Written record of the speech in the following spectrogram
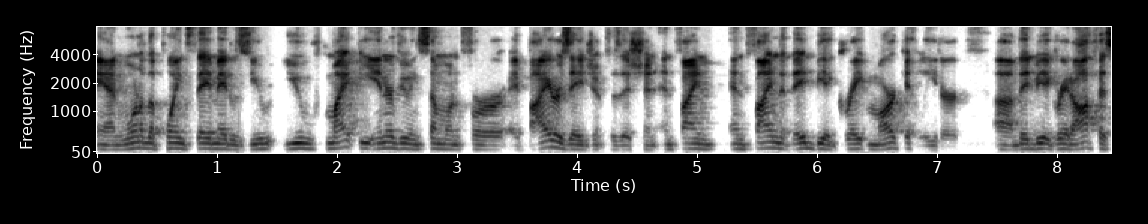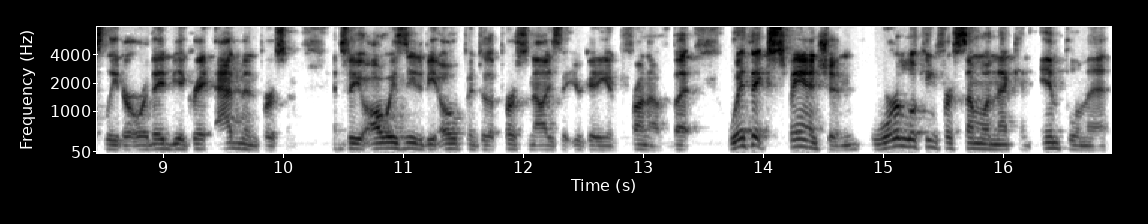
And one of the points they made was you you might be interviewing someone for a buyer's agent position and find and find that they'd be a great market leader, um, they'd be a great office leader, or they'd be a great admin person. And so you always need to be open to the personalities that you're getting in front of. But with expansion, we're looking for someone that can implement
